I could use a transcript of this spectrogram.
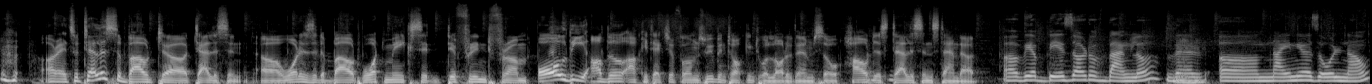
All right, so tell us about uh, Taliesin. Uh, what is it about? What makes it different from all the other architecture firms? We've been talking to a lot of them. So, how does Talison stand out? Uh, we are based out of Bangalore. We're um, nine years old now.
